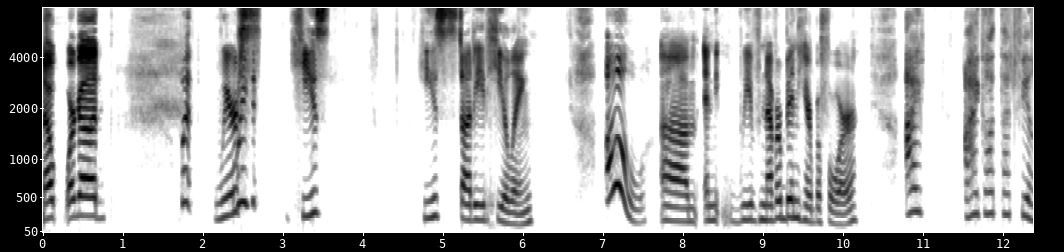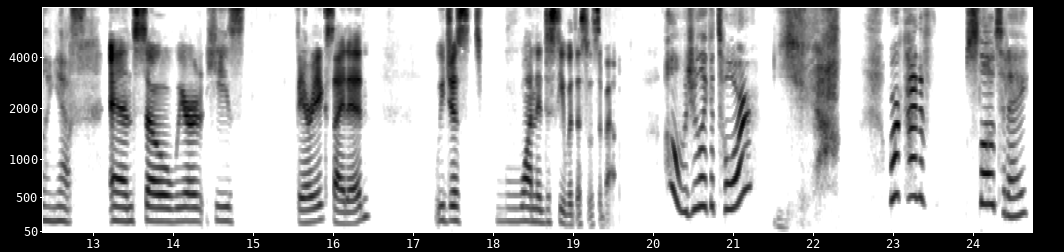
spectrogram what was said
Nope, we're good. But We're Wait. he's he's studied healing. oh Um and we've never been here before. i i got that feeling yes And so we're he's very excited. We just wanted to see what this was about. oh would you like a tour Yeah. We're kind of slow today.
